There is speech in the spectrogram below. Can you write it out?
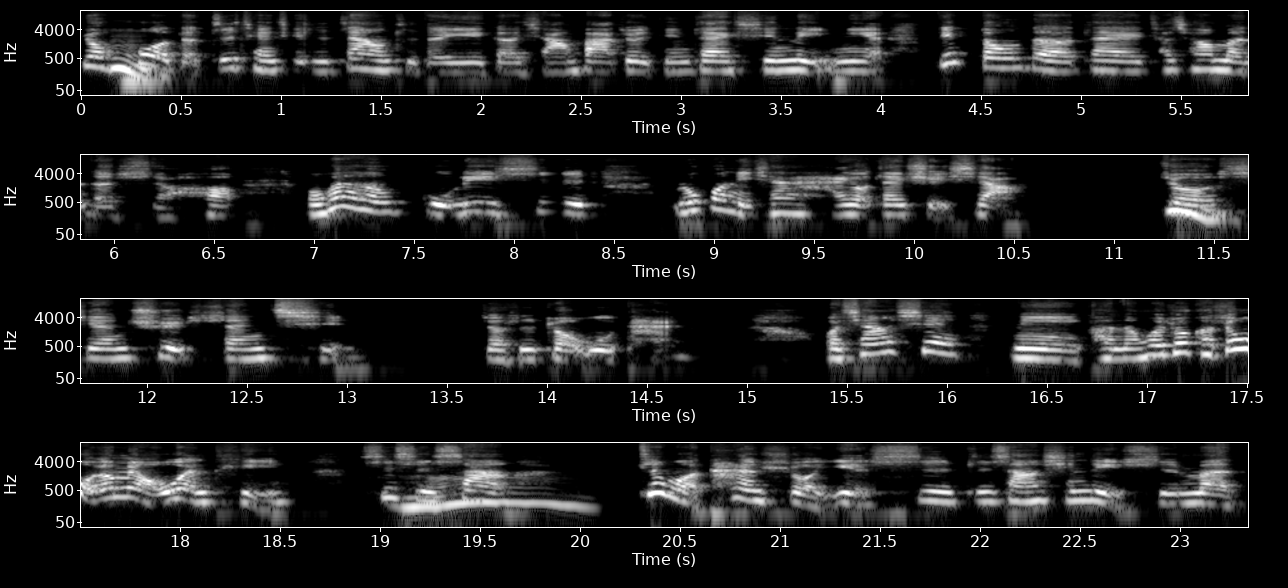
又或者之前其实这样子的一个想法就已经在心里面叮咚的在敲敲门的时候，我会很鼓励是，如果你现在还有在学校，就先去申请，就是做物谈。我相信你可能会说，可是我又没有问题。事实上，自我探索也是智商心理师们。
